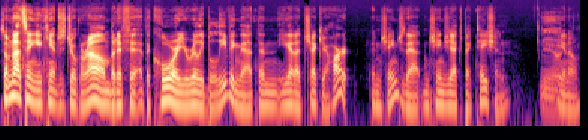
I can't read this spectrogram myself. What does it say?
So i'm not saying you can't just joke around but if at the core you're really believing that then you got to check your heart and change that and change the expectation Yeah. you know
